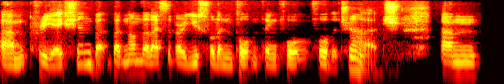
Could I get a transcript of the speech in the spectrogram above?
um, creation, but but nonetheless a very useful and important thing for for the church. Um,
